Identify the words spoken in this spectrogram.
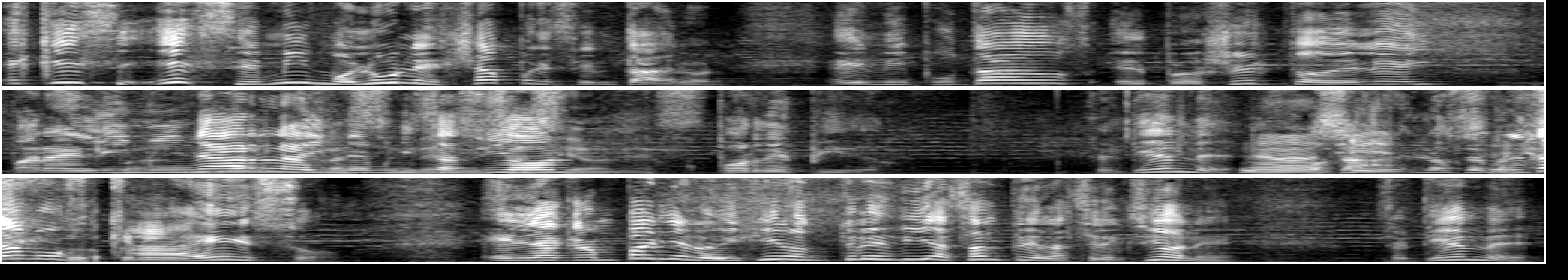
es que ese, ese mismo lunes ya presentaron en diputados el proyecto de ley para eliminar la indemnización por despido. ¿Se entiende? No, o sea, nos sí. enfrentamos a eso. En la campaña lo dijeron tres días antes de las elecciones. ¿Se entiende?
